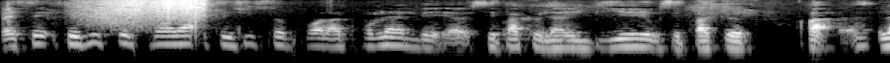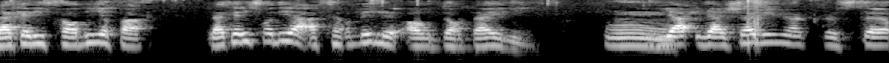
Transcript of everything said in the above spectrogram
Mais c'est c'est juste ce point-là, c'est juste ce point-là le problème. Mais euh, c'est pas que la NBA ou c'est pas que enfin, la Californie. Enfin, la Californie a fermé les outdoor dining. Hmm. Il y a, il y a jamais eu un cluster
